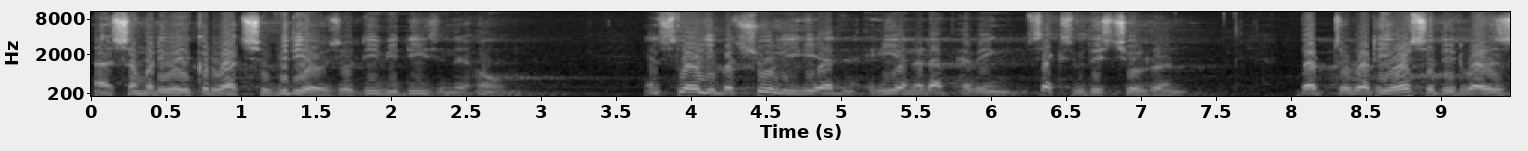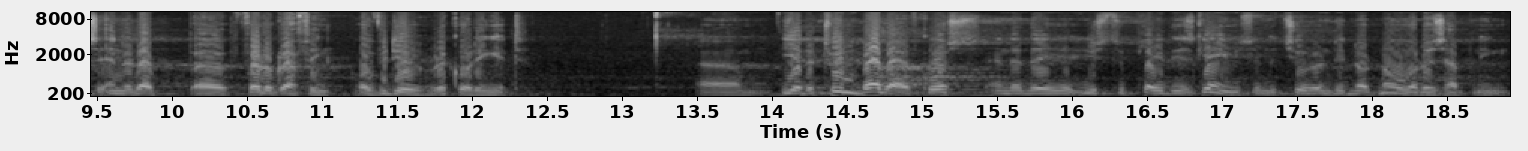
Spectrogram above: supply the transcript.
uh, somebody where you could watch videos or DVDs in their home. And slowly but surely he, had, he ended up having sex with his children, but what he also did was ended up uh, photographing or video recording it. Um, he had a twin brother, of course, and then they used to play these games, and the children did not know what was happening.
